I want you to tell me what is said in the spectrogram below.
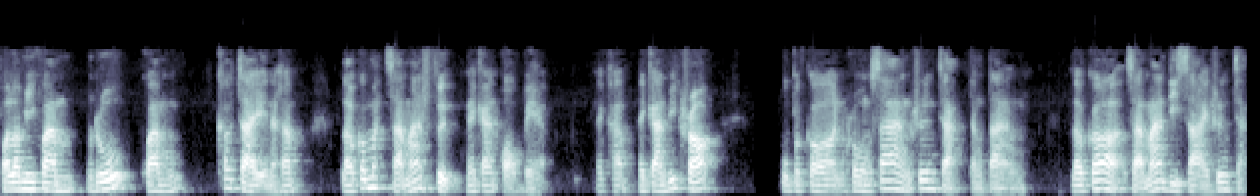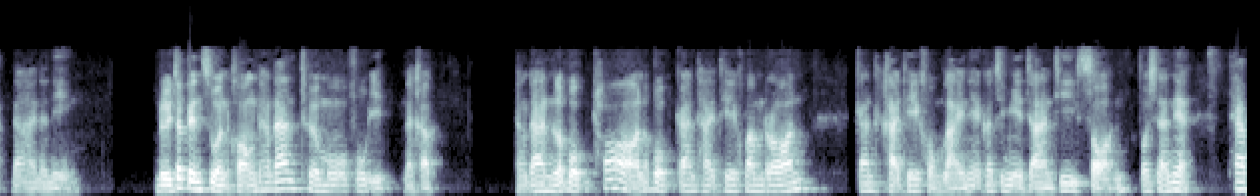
พอเรามีความรู้ความเข้าใจนะครับ เราก็สามารถฝึกในการออกแบบนะครับ ในการวิเคราะห์อุปกรณ์โครงสร้างเครื่องจักรต่างๆ แล้วก็สามารถดีไซน์เครื่องจักรได้นั่นเอง หรือจะเป็นส่วนของทางด้านเทอร์โมฟลูอิดนะครับทางด้านระบบท่อระบบการถ่ายเทความร้อน การถ่ายเทของไหลเนี่ยก็จะมีอาจารย์ที่สอน เพราะฉะนั้นเนี่ยแทบ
